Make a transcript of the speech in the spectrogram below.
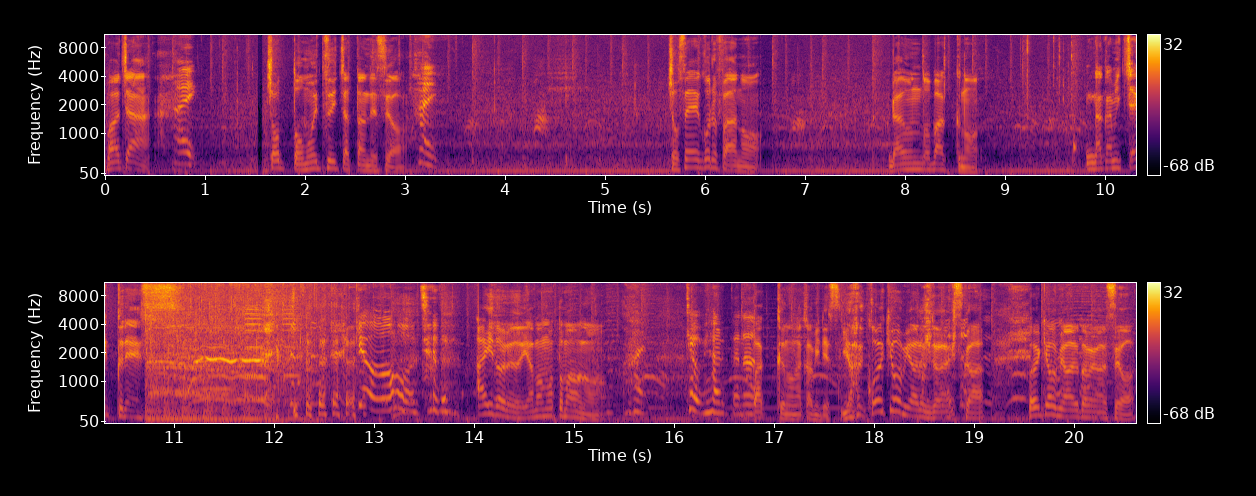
まー、ちゃん。はい。ちょっと思いついちゃったんですよ。はい。女性ゴルファーのラウンドバックの中身チェックです。今日ちょっと。アイドル山本真央のはい興味あるかなバッグの中身です。いやこれ興味あるんじゃないですか。これ興味あると思いますよ。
